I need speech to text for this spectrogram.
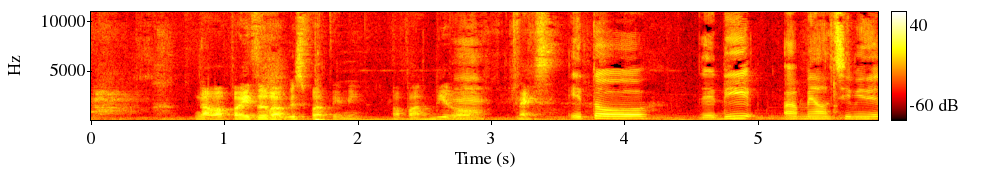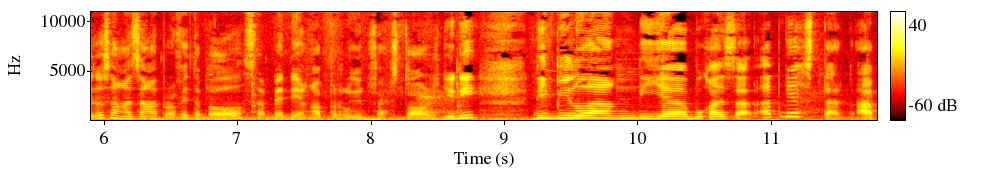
Nggak apa-apa itu bagus buat ini. Apa biro nah, next. Itu jadi uh, Mailchimp ini tuh sangat-sangat profitable sampai dia nggak perlu investor. Jadi dibilang dia bukan startup, dia startup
